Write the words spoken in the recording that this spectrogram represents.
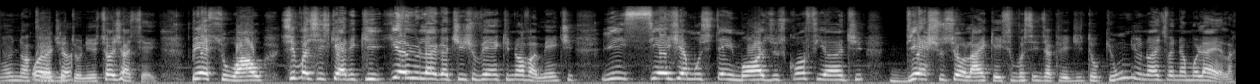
Eu não acredito nisso, eu já sei. Pessoal, se vocês querem que eu e o Lagartixo venham aqui novamente e sejamos teimosos, confiantes, deixa o seu like aí se vocês acreditam que um de nós vai namorar ela.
